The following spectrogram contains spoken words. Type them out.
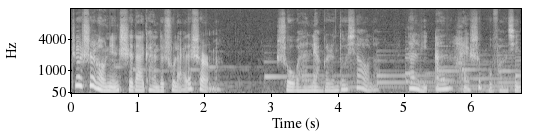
这是老年痴呆看得出来的事儿吗？说完，两个人都笑了，但李安还是不放心，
